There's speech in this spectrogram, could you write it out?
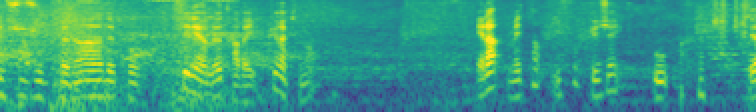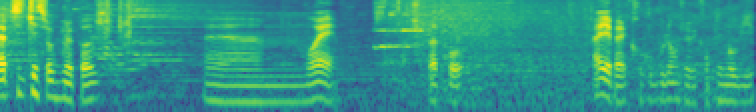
le fuseau de grenade pour finir le travail plus rapidement. Et là, maintenant, il faut que j'aille où C'est la petite question que je me pose. Euh, ouais. Je sais pas trop. Ah, il y avait un croco-boulon, j'avais complètement oublié.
